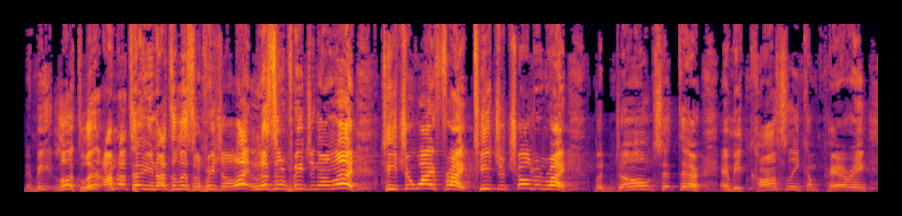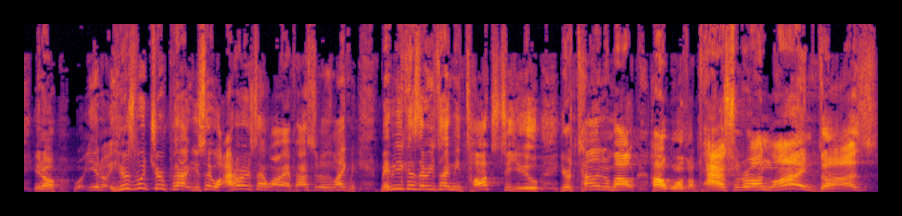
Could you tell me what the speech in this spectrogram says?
Then be, look, li- I'm not telling you not to listen to preaching online. Listen to preaching online. Teach your wife right. Teach your children right. But don't sit there and be constantly comparing. You know, you know. Here's what your. You say, well, I don't understand why my pastor doesn't like me. Maybe because every time he talks to you, you're telling him about how well the pastor online does.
